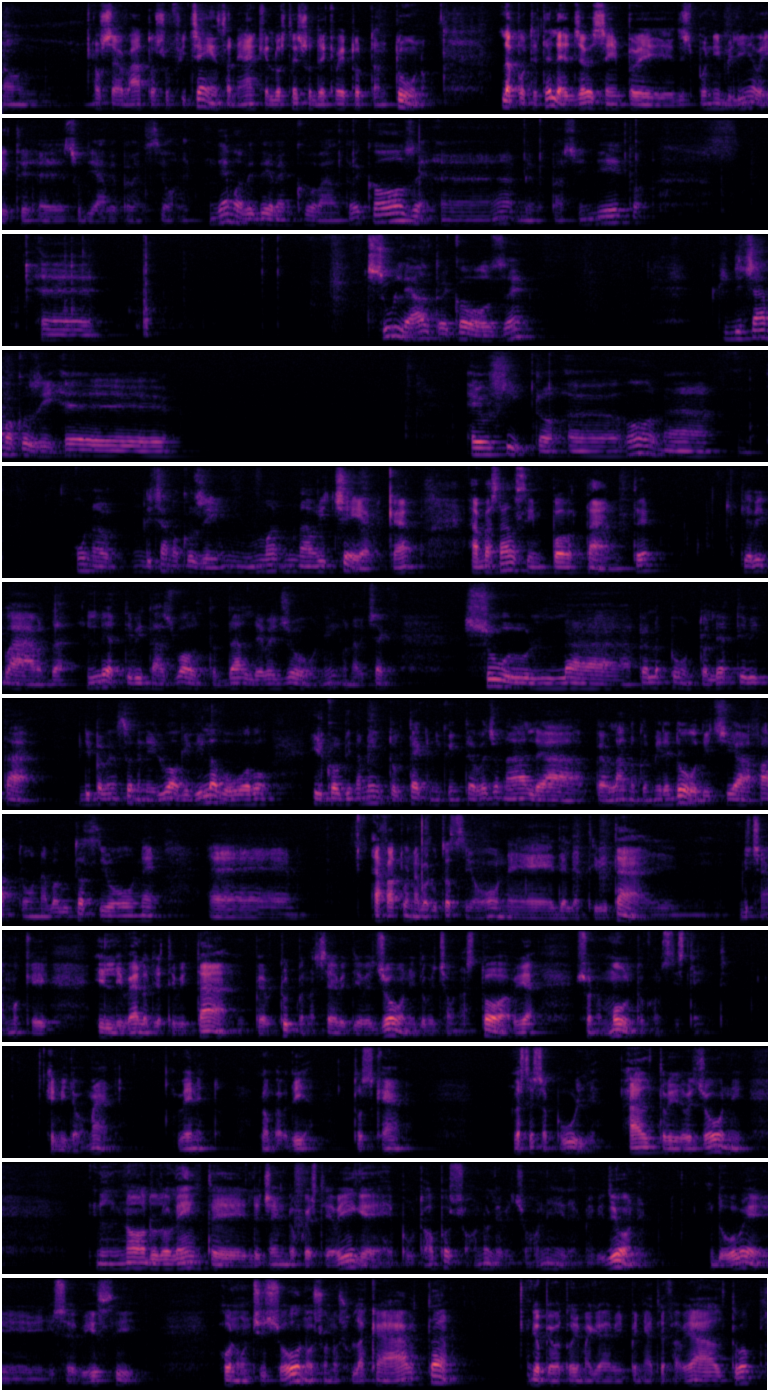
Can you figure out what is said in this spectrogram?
osservato a sufficienza, neanche lo stesso decreto 81. La potete leggere sempre disponibili in rete eh, su Diario Prevenzione. Andiamo a vedere ancora altre cose, eh, passi indietro. Eh, sulle altre cose, diciamo così, eh, è uscito eh, una, una, diciamo così, una ricerca abbastanza importante che riguarda le attività svolte dalle regioni, una ricerca sulla, per l'appunto, le attività di prevenzione nei luoghi di lavoro, il coordinamento tecnico interregionale ha, per l'anno 2012 ha fatto una valutazione eh, ha fatto una valutazione delle attività, diciamo che il livello di attività per tutta una serie di regioni dove c'è una storia sono molto consistenti. Emilia Romagna, Veneto, Lombardia, Toscana, la stessa Puglia, altre regioni, il nodo dolente leggendo queste righe purtroppo sono le regioni del meridione, dove i servizi o non ci sono, sono sulla carta, gli operatori magari impegnati a fare altro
